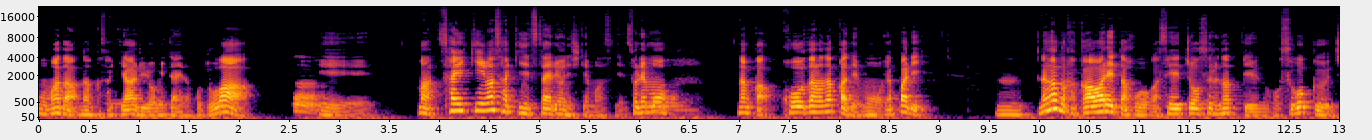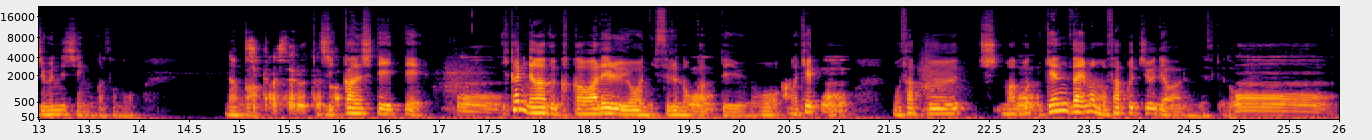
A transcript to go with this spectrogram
もうまだなんか先あるよみたいなことは、うん。えー、まあ最近は先に伝えるようにしてますね。それも、なんか講座の中でも、やっぱり、うん、長く関われた方が成長するなっていうのをすごく自分自身がその、なんか実感してるというか。実感していて、うんい。かに長く関われるようにするのかっていうのを、まあ、結構うん模索中、まあ、現在も模索中ではあるんですけど、うん。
